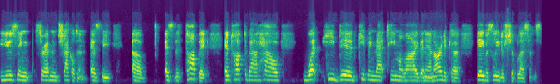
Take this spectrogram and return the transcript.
using Sir Edmund Shackleton as the uh, as the topic and talked about how what he did keeping that team alive in Antarctica gave us leadership lessons.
